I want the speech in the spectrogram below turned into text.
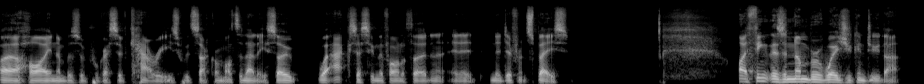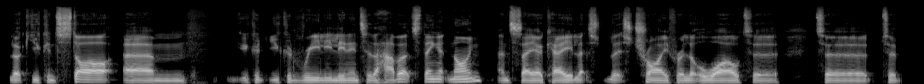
uh, high numbers of progressive carries with Saka Martinelli. So we're accessing the final third in in a, in a different space. I think there's a number of ways you can do that. Look, you can start. Um, you could you could really lean into the Havertz thing at nine and say, okay, let's let's try for a little while to to to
